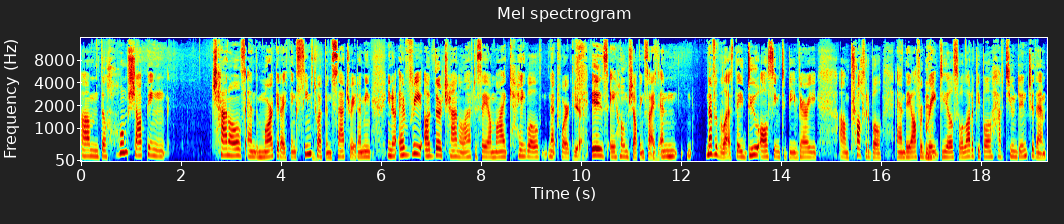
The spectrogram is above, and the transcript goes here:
um, the home shopping channels and the market, I think, seems to have been saturated. I mean, you know, every other channel, I have to say, on my cable network Yeah. is a home shopping site. And nevertheless, they do all seem to be very um, profitable and they offer great deals. So a lot of people have tuned into them.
